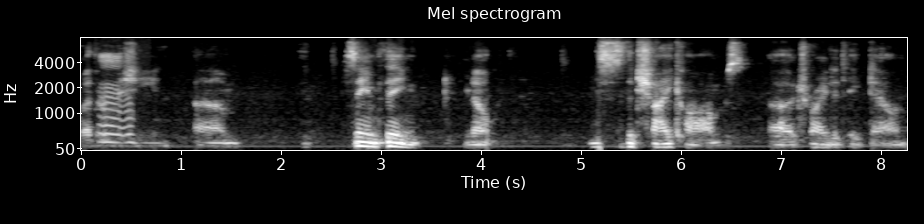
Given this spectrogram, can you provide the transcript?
weather Mm. machine. Um, same thing, you know. This is the Chi-Coms uh, trying to take down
